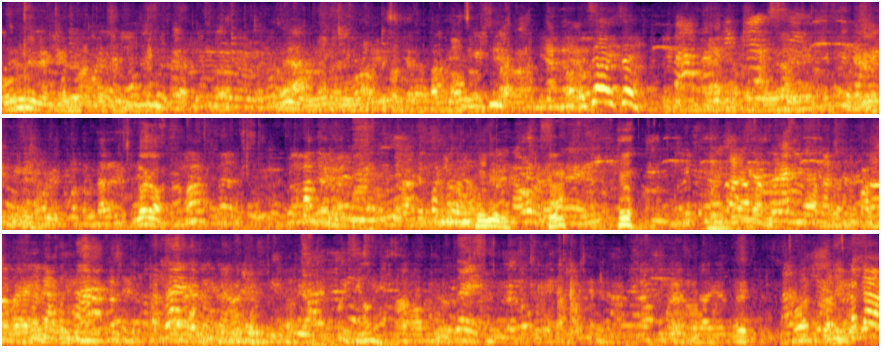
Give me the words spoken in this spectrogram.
যে দেখতে পাচ্ছেন দূরে যে প্রতিমা বানিয়ে রেখেছে মন্দিরে দুর্গা পূজা হবে কেবল বানিয়ে রেখেছে রং টং পূজা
